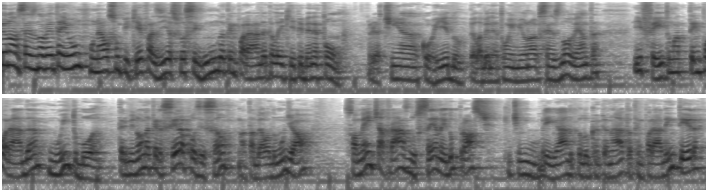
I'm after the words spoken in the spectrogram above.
1991, o Nelson Piquet fazia sua segunda temporada pela equipe Benetton. Já tinha corrido pela Benetton em 1990 e feito uma temporada muito boa. Terminou na terceira posição na tabela do Mundial, somente atrás do Senna e do Prost, que tinham brigado pelo campeonato a temporada inteira.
